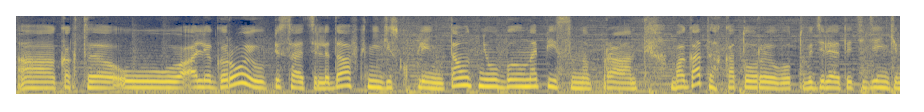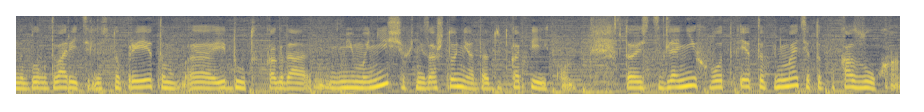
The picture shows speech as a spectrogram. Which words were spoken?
а, как-то у Олега Роя, у писателя, да, в книге «Искупление», там вот у него было написано про богатых, которые вот выделяют эти деньги на благотворительность, но при этом э, идут, когда мимо нищих, ни за что не отдадут копейку. То есть для них вот это, понимаете, это показуха.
